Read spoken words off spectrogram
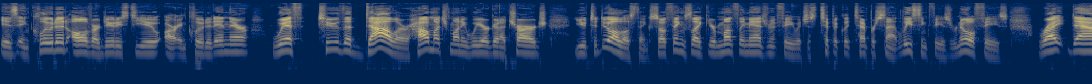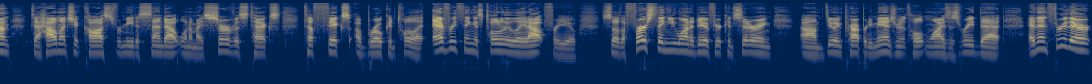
is included. All of our duties to you are included in there with to the dollar how much money we are going to charge you to do all those things. So things like your monthly management fee, which is typically 10%, leasing fees, renewal fees, right down to how much it costs for me to send out one of my service techs to fix a broken toilet. Everything is totally laid out for you. So the first thing you want to do if you're considering um, doing property management with Holton Wise is read that. And then through there,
